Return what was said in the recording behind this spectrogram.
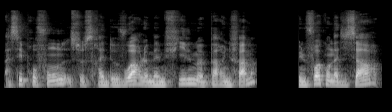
assez profonde ce serait de voir le même film par une femme. Une fois qu'on a dit ça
